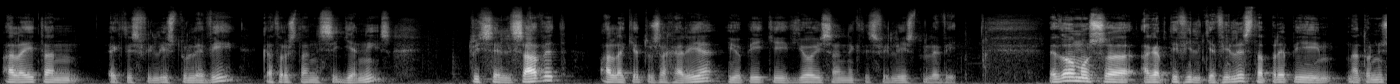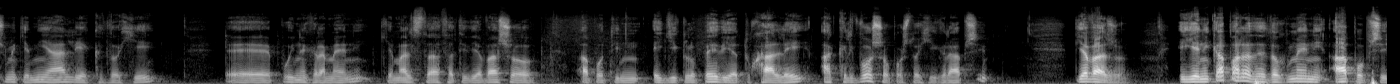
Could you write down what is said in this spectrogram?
αλλά ήταν εκ της φυλής του Λεβί καθώς ήταν συγγενής του Ελισάβετ αλλά και του Ζαχαρία οι οποίοι και οι δυο ήσαν εκ της φυλής του Λεβί. Εδώ όμως ε, αγαπητοί φίλοι και φίλες θα πρέπει να τονίσουμε και μία άλλη εκδοχή ε, που είναι γραμμένη και μάλιστα θα τη διαβάσω από την εγκυκλοπαίδεια του Χάλεϊ ακριβώς όπως το έχει γράψει. Διαβάζω. Η γενικά παραδεδογμένη άποψη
